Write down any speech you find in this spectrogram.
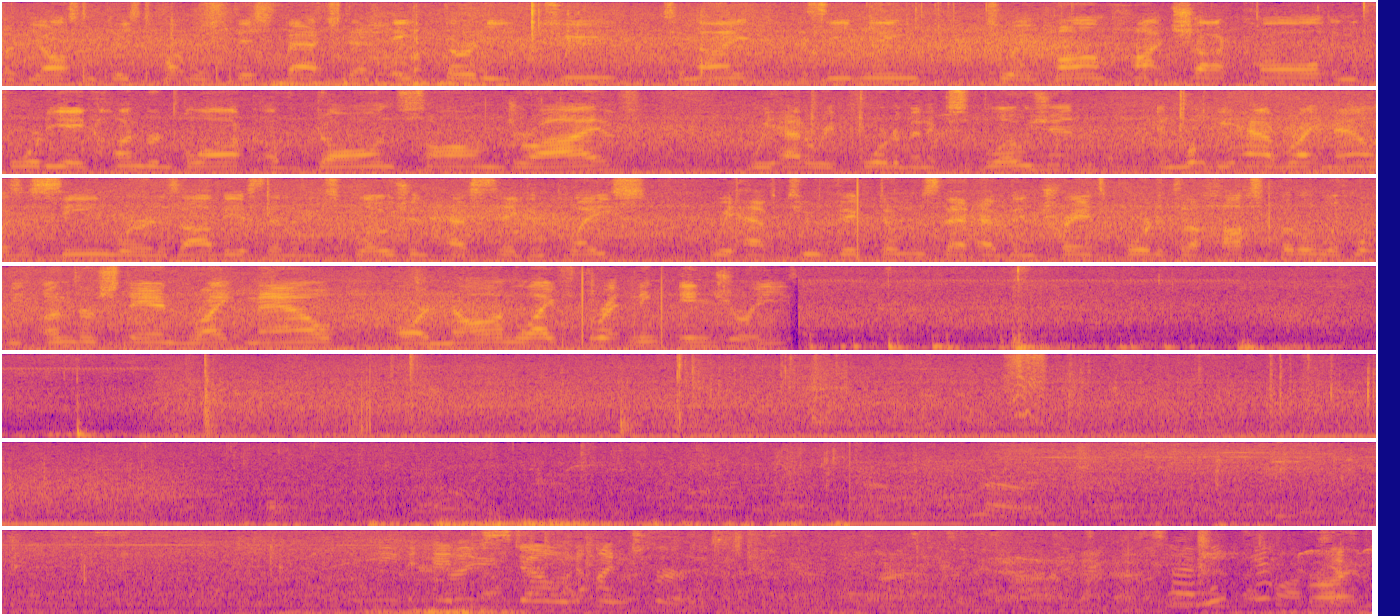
But the Austin Police Department was dispatched at 8.32 tonight, this evening, to a bomb hotshot call in the 4800 block of Dawn Song Drive. We had a report of an explosion, and what we have right now is a scene where it is obvious that an explosion has taken place. We have two victims that have been transported to the hospital with what we understand right now are non-life threatening injuries. unturned. Sorry.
